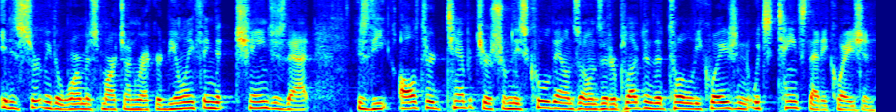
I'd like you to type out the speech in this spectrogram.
it is certainly the warmest March on record. The only thing that changes that is the altered temperatures from these cool down zones that are plugged into the total equation, which taints that equation.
